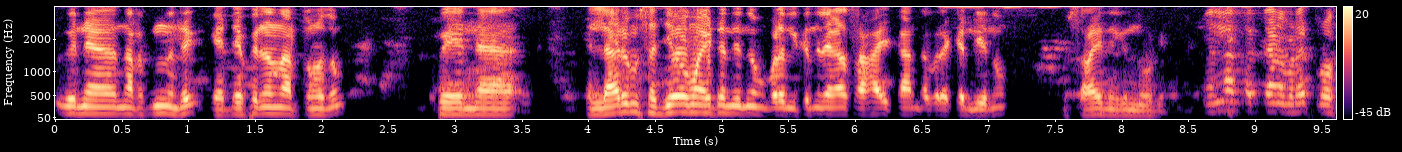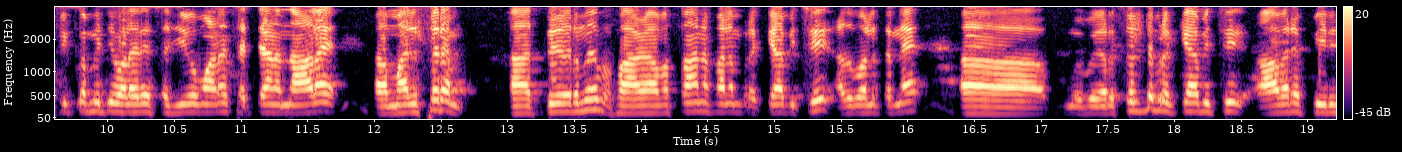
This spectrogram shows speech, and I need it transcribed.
പിന്നെ നടത്തുന്നുണ്ട്. കെ ടി എഫിനെ നടത്തുന്നതും. പിന്നെ എല്ലാവരും സജീവമായിട്ട് എന്ത് ചെയ്യുന്നു? ഇവിടെ നിൽക്കുന്നില്ല. സഹായിക്കാൻ അവരൊക്കെ എന്ത് ചെയ്യുന്നു? ഉഷാറായി നിൽക്കുന്നു നോക്കി എല്ലാം സെറ്റാണ് ഇവിടെ. ട്രോഫി കമ്മിറ്റി വളരെ സജീവമാണ്. സെറ്റാണ്. നാളെ മത്സരം തീർന്ന് അവസാന ഫലം പ്രഖ്യാപിച്ച് അതുപോലെ തന്നെ റിസൾട്ട് പ്രഖ്യാപിച്ച് അവരെ പിരി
